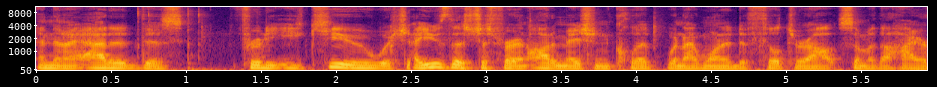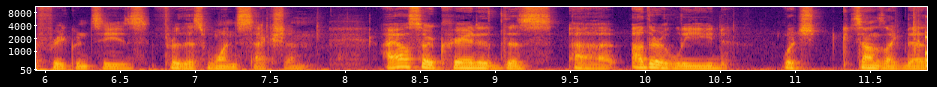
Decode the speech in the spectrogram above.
And then I added this Fruity EQ, which I use this just for an automation clip when I wanted to filter out some of the higher frequencies for this one section. I also created this uh, other lead which sounds like this.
